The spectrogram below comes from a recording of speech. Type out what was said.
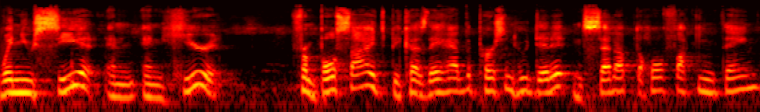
when you see it and, and hear it from both sides because they have the person who did it and set up the whole fucking thing,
